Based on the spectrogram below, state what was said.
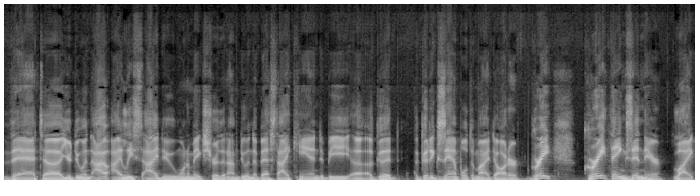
that uh, you're doing. I, at least I do want to make sure that I'm doing the best I can to be a, a good a good example to my daughter. Great, great things in there like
